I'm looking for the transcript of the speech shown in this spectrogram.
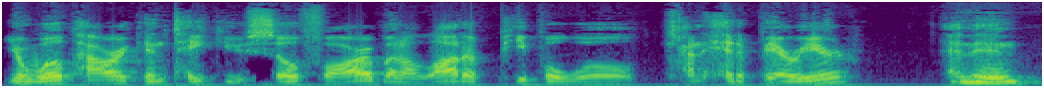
Your willpower can take you so far, but a lot of people will kind of hit a barrier and mm-hmm. then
